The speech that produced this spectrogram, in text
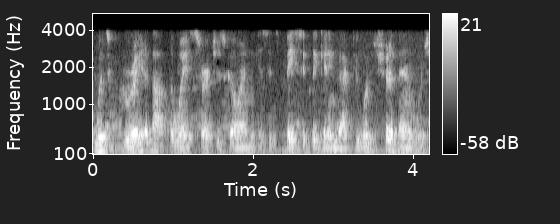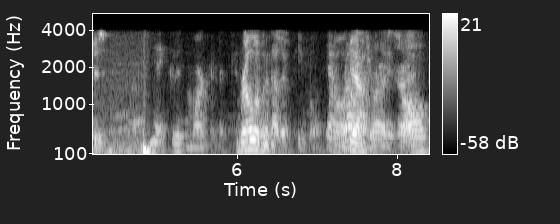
what's great about the way search is going is it's basically getting back to what it should have been, which is be a good marketer. relevant Relevance. with other people. Yeah, Oh, relevance. yeah. right, Solve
